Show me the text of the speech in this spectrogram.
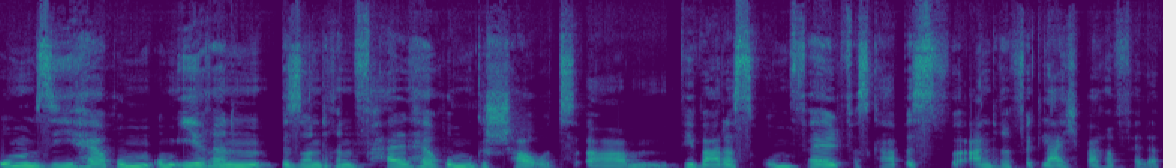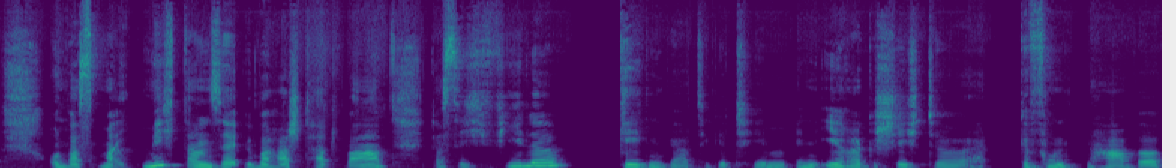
um sie herum, um ihren besonderen Fall herum geschaut. Ähm, wie war das Umfeld? Was gab es für andere vergleichbare Fälle? Und was mich dann sehr überrascht hat, war, dass ich viele gegenwärtige Themen in ihrer Geschichte gefunden habe,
